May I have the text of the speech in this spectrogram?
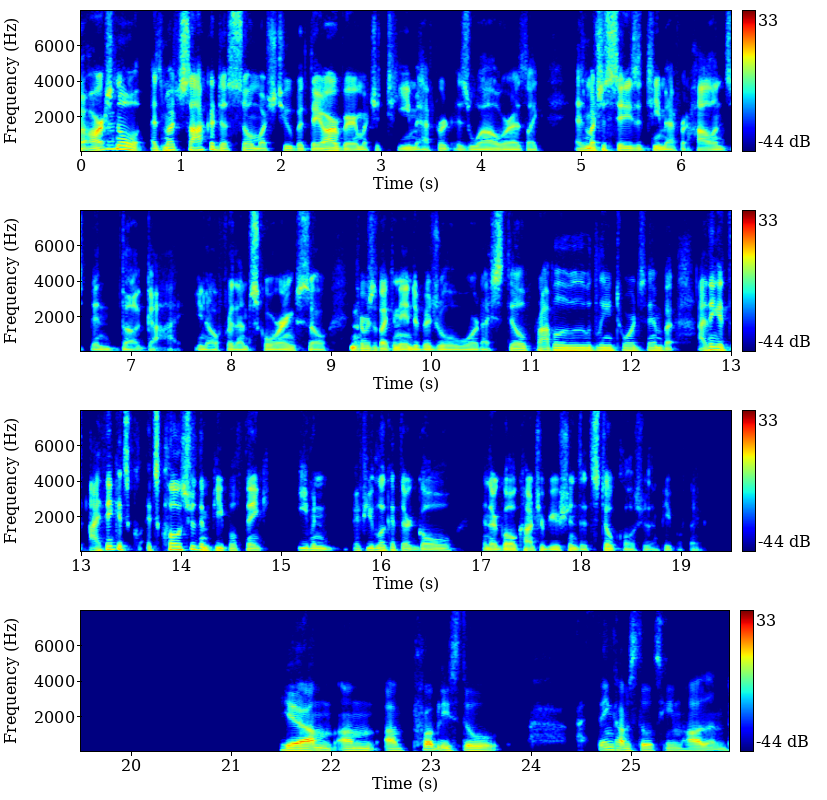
But mm-hmm. Arsenal, as much Saka does so much too, but they are very much a team effort as well. Whereas like as much as City's a team effort, Haaland's been the guy, you know, for them scoring. So in terms of like an individual award, I still probably would lean towards him. But I think it's I think it's it's closer than people think. Even if you look at their goal and their goal contributions, it's still closer than people think. Yeah, I'm I'm I'm probably still I think I'm still team Haaland.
